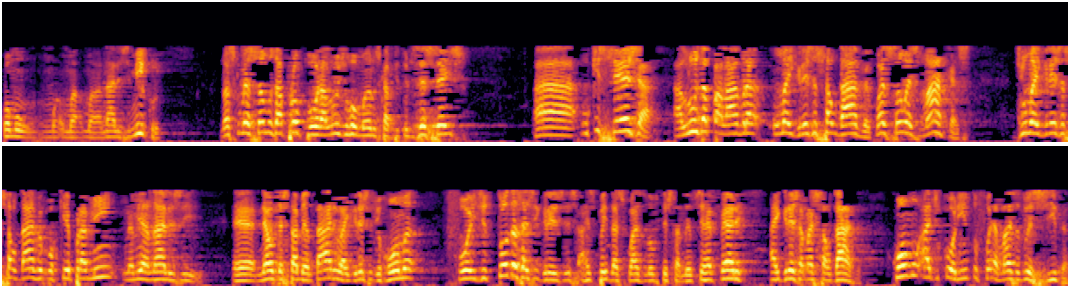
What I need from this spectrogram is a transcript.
como uma, uma, uma análise micro. Nós começamos a propor, à luz de Romanos capítulo 16, ah, o que seja, à luz da palavra, uma igreja saudável. Quais são as marcas de uma igreja saudável? Porque para mim, na minha análise é, neotestamentária, a igreja de Roma foi de todas as igrejas a respeito das quais o Novo Testamento se refere, a igreja mais saudável. Como a de Corinto foi a mais adoecida.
